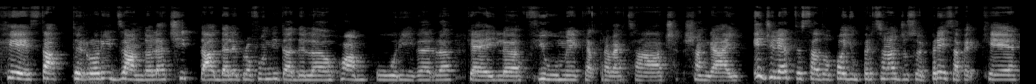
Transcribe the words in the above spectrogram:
che sta terrorizzando la città dalle profondità del Huangpu River, che è il fiume che attraversa Shanghai. E Juliette è stato poi un personaggio sorpresa perché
